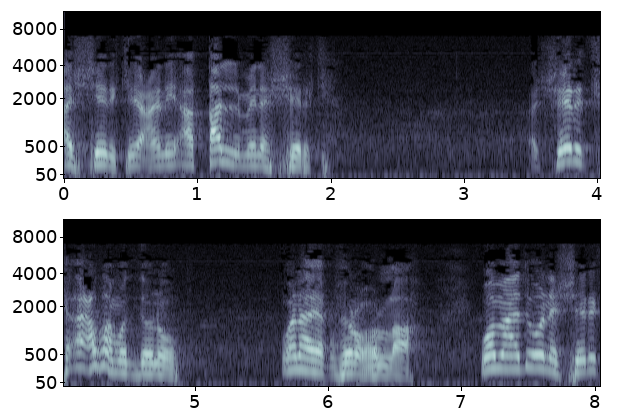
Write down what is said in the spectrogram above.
الشرك يعني أقل من الشرك. الشرك أعظم الذنوب ولا يغفره الله. وما دون الشرك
